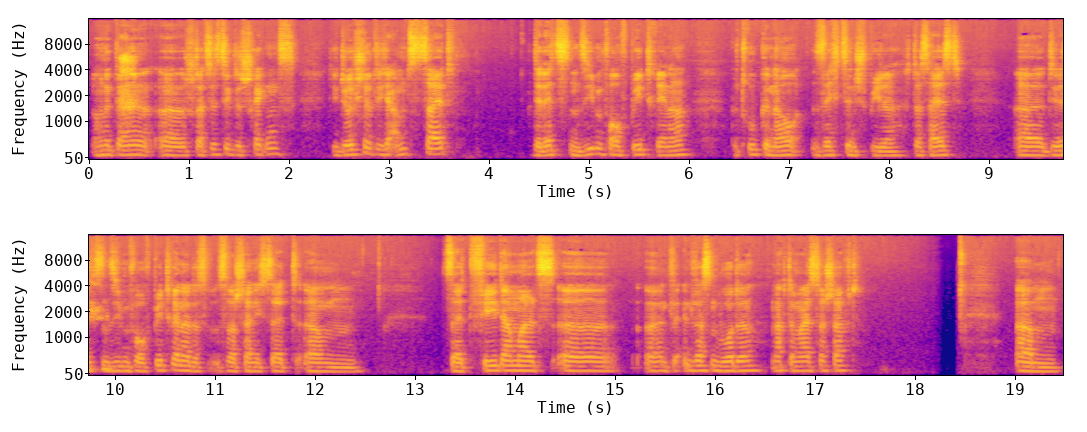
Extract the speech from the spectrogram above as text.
Noch eine kleine äh, Statistik des Schreckens. Die durchschnittliche Amtszeit der letzten sieben VfB-Trainer betrug genau 16 Spiele. Das heißt, äh, die letzten sieben VfB-Trainer, das ist wahrscheinlich seit, ähm, seit Fee damals äh, äh, entl- entlassen wurde nach der Meisterschaft. Ähm,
